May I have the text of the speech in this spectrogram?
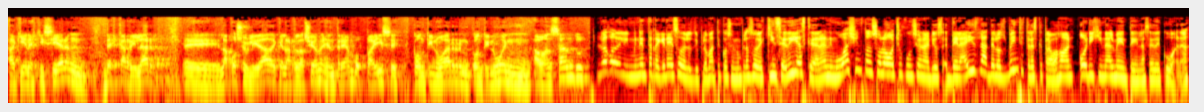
a quienes quisieran descarrilar eh, la posibilidad de que las relaciones entre ambos países continuar, continúen avanzando. Luego del inminente regreso de los diplomáticos en un plazo de 15 días, quedarán en Washington solo ocho funcionarios de la isla de los 23 que trabajaban originalmente en la sede cubana.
